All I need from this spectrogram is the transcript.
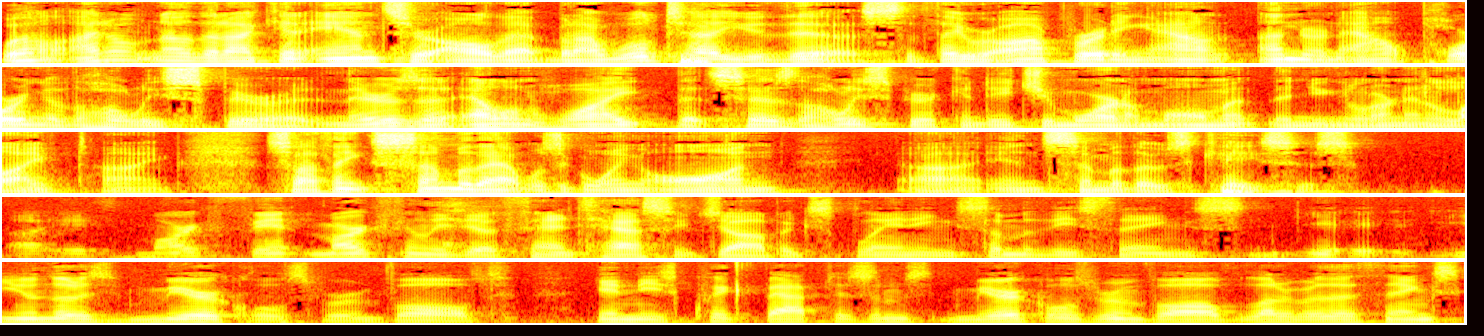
Well, I don't know that I can answer all that, but I will tell you this that they were operating out under an outpouring of the Holy Spirit. And there is an Ellen White that says the Holy Spirit can teach you more in a moment than you can learn in a lifetime. So I think some of that was going on uh, in some of those cases. Uh, it's Mark, fin- Mark Finley did a fantastic job explaining some of these things. You, you'll notice miracles were involved. In these quick baptisms, miracles were involved, a lot of other things.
